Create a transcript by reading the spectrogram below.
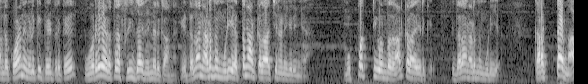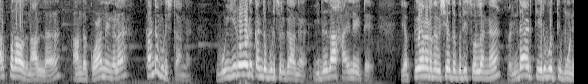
அந்த குழந்தைங்களுக்கு கேட்டிருக்கு. ஒரே இடத்துல ஃப்ரீஸாக நின்று இருக்காங்க. இதெல்லாம் நடந்து முடிய எத்தனை நாட்கள் ஆச்சுன்னு நினைக்கிறீங்க? முப்பத்தி ஒன்பது நாட்கள் ஆகிருக்கு இதெல்லாம் நடந்து முடிய. கரெக்டாக நாற்பதாவது நாளில் அந்த குழந்தைங்கள கண்டுபிடிச்சிட்டாங்க. உயிரோடு கண்டுபிடிச்சிருக்காங்க. இதுதான் ஹைலைட்டு எப்பயோ நடந்த விஷயத்தை பற்றி சொல்லுங்க. ரெண்டாயிரத்தி இருபத்தி மூணு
